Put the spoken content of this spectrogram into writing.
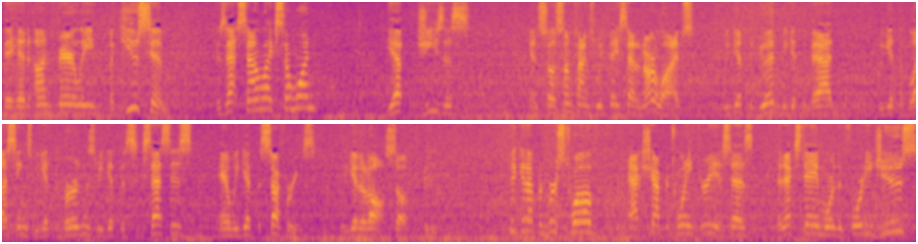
they had unfairly accused him. Does that sound like someone? Yep, Jesus. And so sometimes we face that in our lives. We get the good, we get the bad, we get the blessings, we get the burdens, we get the successes, and we get the sufferings. We get it all. So pick it up in verse 12, Acts chapter 23. It says, The next day, more than 40 Jews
